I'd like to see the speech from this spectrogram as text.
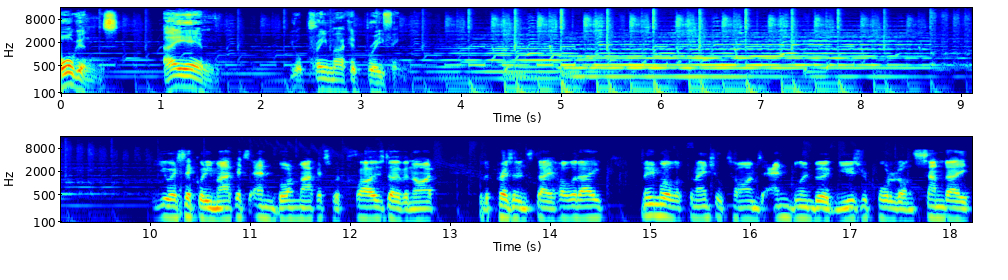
Morgans, AM, your pre market briefing. US equity markets and bond markets were closed overnight for the President's Day holiday. Meanwhile, the Financial Times and Bloomberg News reported on Sunday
